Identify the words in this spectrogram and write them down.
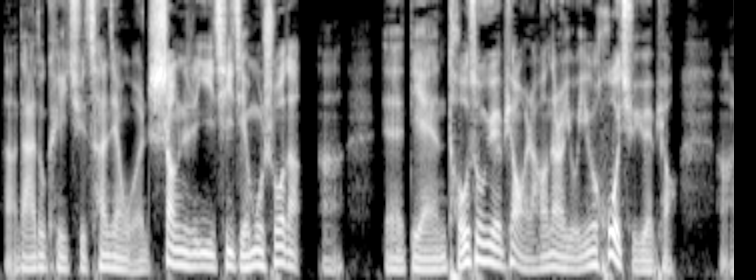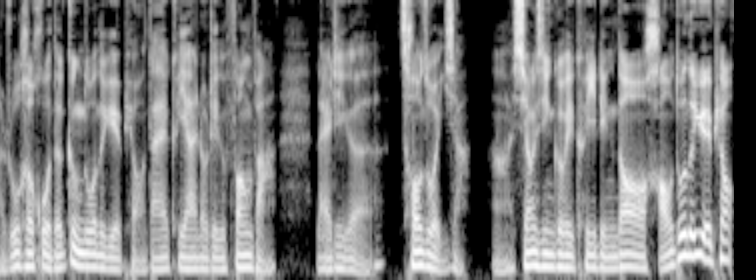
啊，大家都可以去参见我上一期节目说的啊。呃，点投送月票，然后那儿有一个获取月票啊。如何获得更多的月票？大家可以按照这个方法来这个操作一下啊。相信各位可以领到好多的月票。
